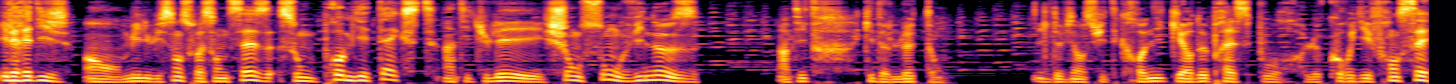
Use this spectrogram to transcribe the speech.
il rédige en 1876 son premier texte intitulé Chanson vineuse, un titre qui donne le ton. Il devient ensuite chroniqueur de presse pour Le Courrier français.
